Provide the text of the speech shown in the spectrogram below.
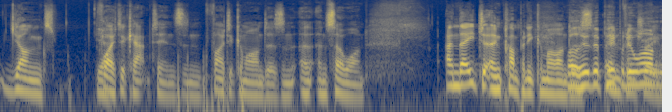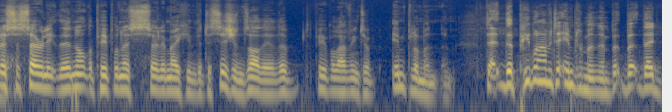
young Yeah. fighter captains and fighter commanders and, and and so on. And they and company commanders. Well, who the people who aren't necessarily they're not the people necessarily making the decisions, are they? The people having to implement them. the, the people having to implement them, but but they're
